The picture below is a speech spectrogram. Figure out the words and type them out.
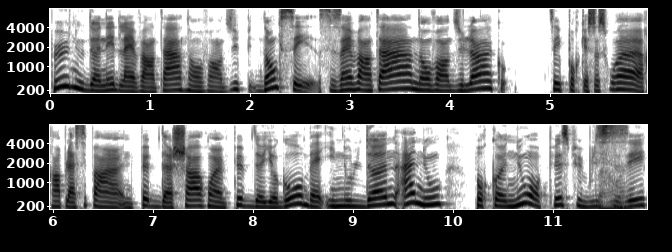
peuvent nous donner de l'inventaire non vendu. Donc, ces, ces inventaires non vendus-là, pour que ce soit remplacé par une pub de char ou un pub de yogourt, ben, ils nous le donnent à nous pour que nous, on puisse publiciser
